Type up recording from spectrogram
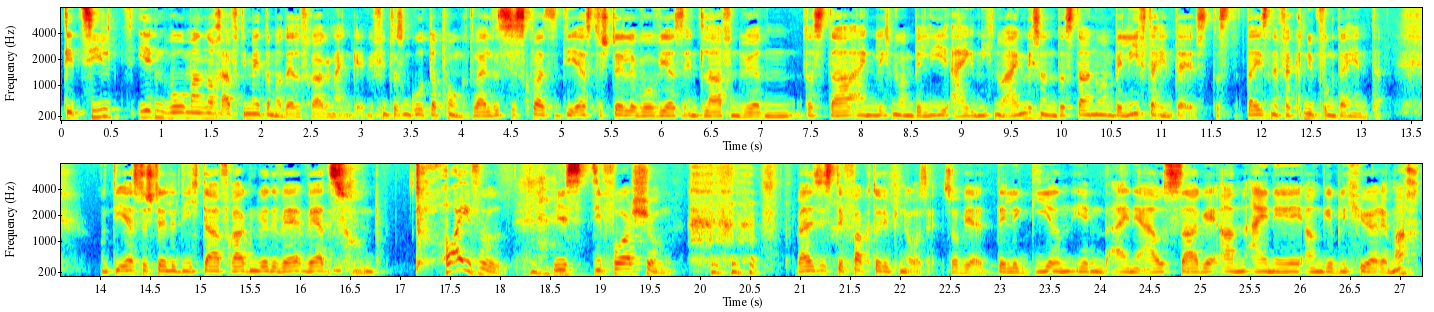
gezielt irgendwo mal noch auf die Metamodellfragen eingehen. Ich finde das ein guter Punkt, weil das ist quasi die erste Stelle, wo wir es entlarven würden, dass da eigentlich nur ein Belief, eigentlich nur eigentlich, sondern dass da nur ein Belief dahinter ist. Dass, da ist eine Verknüpfung dahinter. Und die erste Stelle, die ich da fragen würde, wer, wer zum Teufel ist die Forschung? Weil es ist de facto Hypnose. So, wir delegieren irgendeine Aussage an eine angeblich höhere Macht.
